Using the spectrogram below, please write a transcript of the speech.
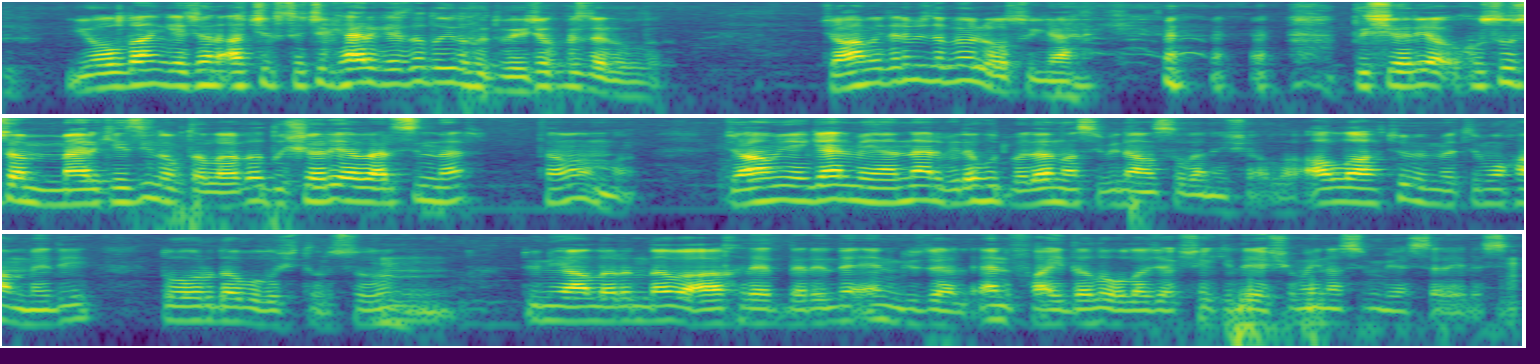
Yoldan geçen açık seçik herkes de duydu hutbeyi. Çok güzel oldu. Camilerimiz de böyle olsun yani. dışarıya hususen merkezi noktalarda dışarıya versinler. Tamam mı? Camiye gelmeyenler bile hutbeden nasibini alsınlar inşallah. Allah tüm ümmeti Muhammed'i doğruda buluştursun. Dünyalarında ve ahiretlerinde en güzel, en faydalı olacak şekilde yaşamayı nasip müyesser eylesin.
